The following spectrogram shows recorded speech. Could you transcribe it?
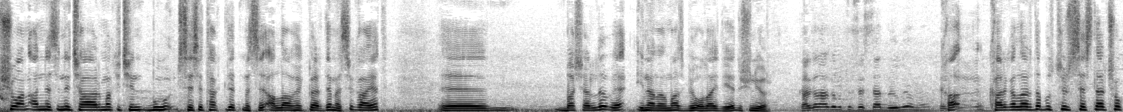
şu an annesini çağırmak için bu sesi taklit etmesi, Allahu Ekber demesi gayet e, başarılı ve inanılmaz bir olay diye düşünüyorum. Kargalarda bu tür sesler duyuluyor mu? Ka- kargalarda bu tür sesler çok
